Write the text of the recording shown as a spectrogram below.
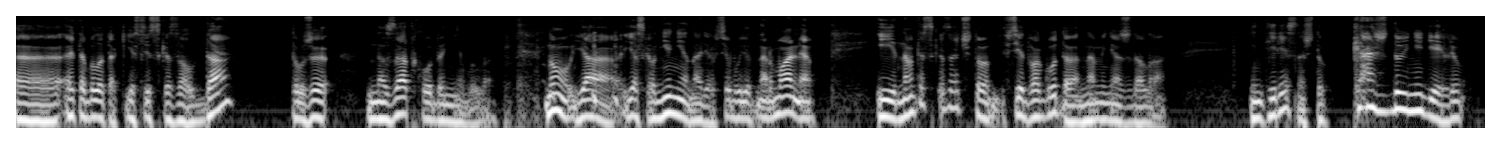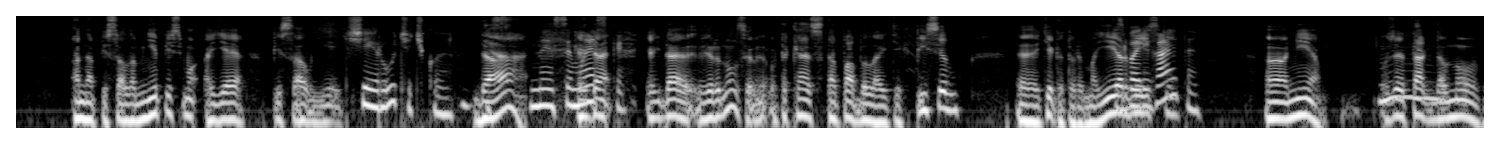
э, это было так. Если сказал да, то уже назад хода не было. Ну, я, я сказал, не-не, Надя, все будет нормально. И надо сказать, что все два года она меня ждала. Интересно, что каждую неделю она писала мне письмо, а я писал ей. Ще й ручечкою. Да. Не Когда, смс-ки. когда вернулся, вот такая стопа была этих писем, э, те, которые мои армейские. Зберігаєте? А, не, уже так давно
